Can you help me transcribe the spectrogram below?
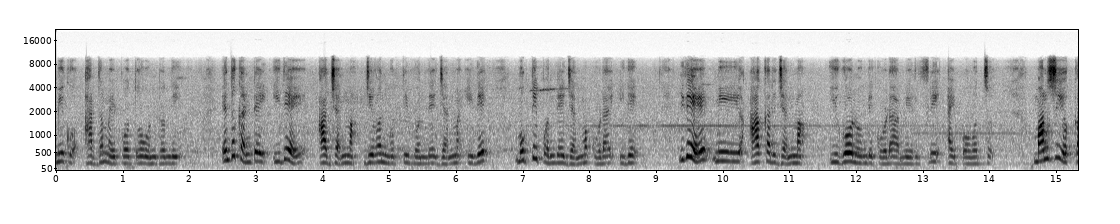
మీకు అర్థమైపోతూ ఉంటుంది. ఎందుకంటే ఇదే ఆ జన్మ జీవన్ముక్తి పొందే జన్మ ఇదే. ముక్తి పొందే జన్మ కూడా ఇదే. ఇదే మీ ఆఖరి జన్మ. ఈగో నుండి కూడా మీరు ఫ్రీ అయిపోవచ్చు. మనసు యొక్క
